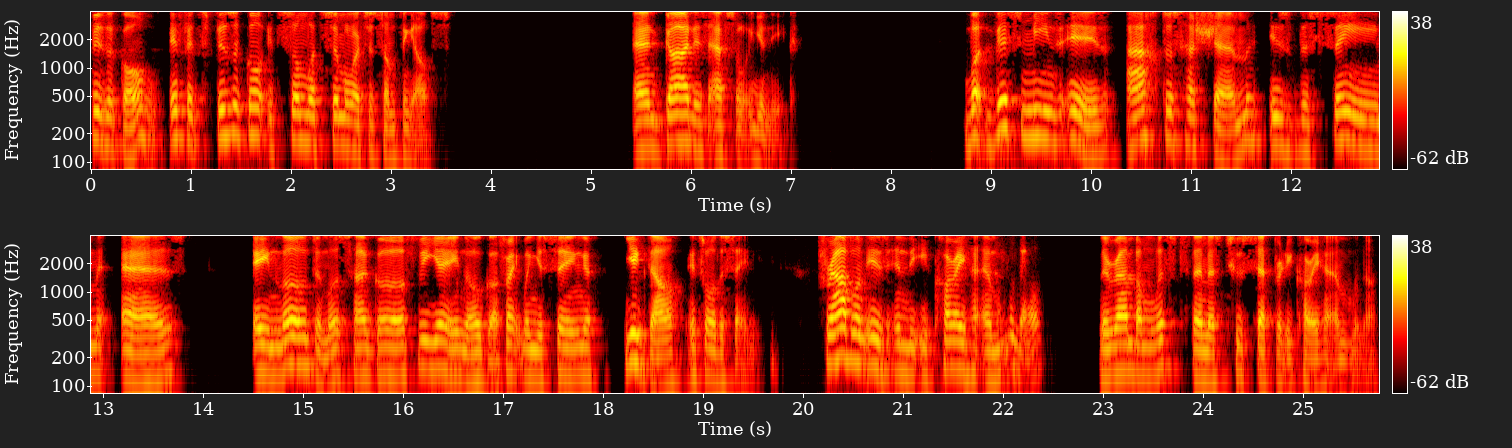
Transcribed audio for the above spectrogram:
physical. If it's physical, it's somewhat similar to something else. And God is absolutely unique. What this means is Achdus Hashem is the same as Ein lo demos haguf no guf. Right? When you sing Yigdal, it's all the same. Problem is in the Ikari Ha'emunah, the Rambam lists them as two separate Ikari Ha'emunah.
